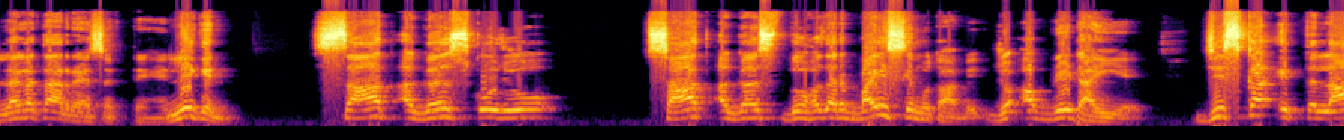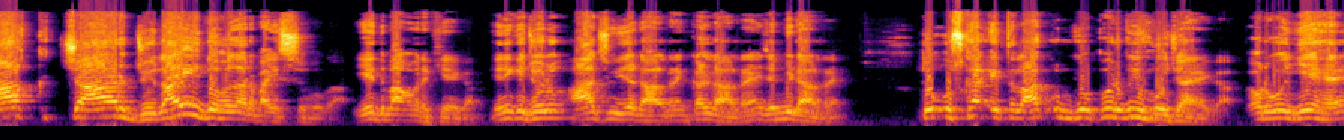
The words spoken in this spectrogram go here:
लगातार रह सकते हैं। लेकिन सात अगस्त को जो, सात अगस्त 2022 के मुताबिक जो अपडेट आई है जिसका इतलाक 4 जुलाई 2022 से होगा। ये दिमाग में रखिएगा। यानी कि जो लोग आज वीज़ा डाल रहे हैं, कल डाल रहे हैं, जब भी डाल रहे हैं तो उसका इतलाक उनके ऊपर भी हो जाएगा। और वो ये है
